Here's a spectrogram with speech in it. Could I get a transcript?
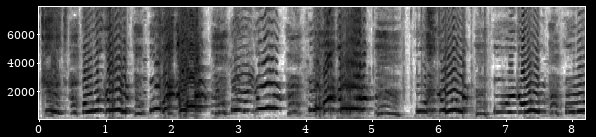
I can't! Oh my god! Oh my god! Oh my god! Oh my god! Oh my god! Oh my god! Oh my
